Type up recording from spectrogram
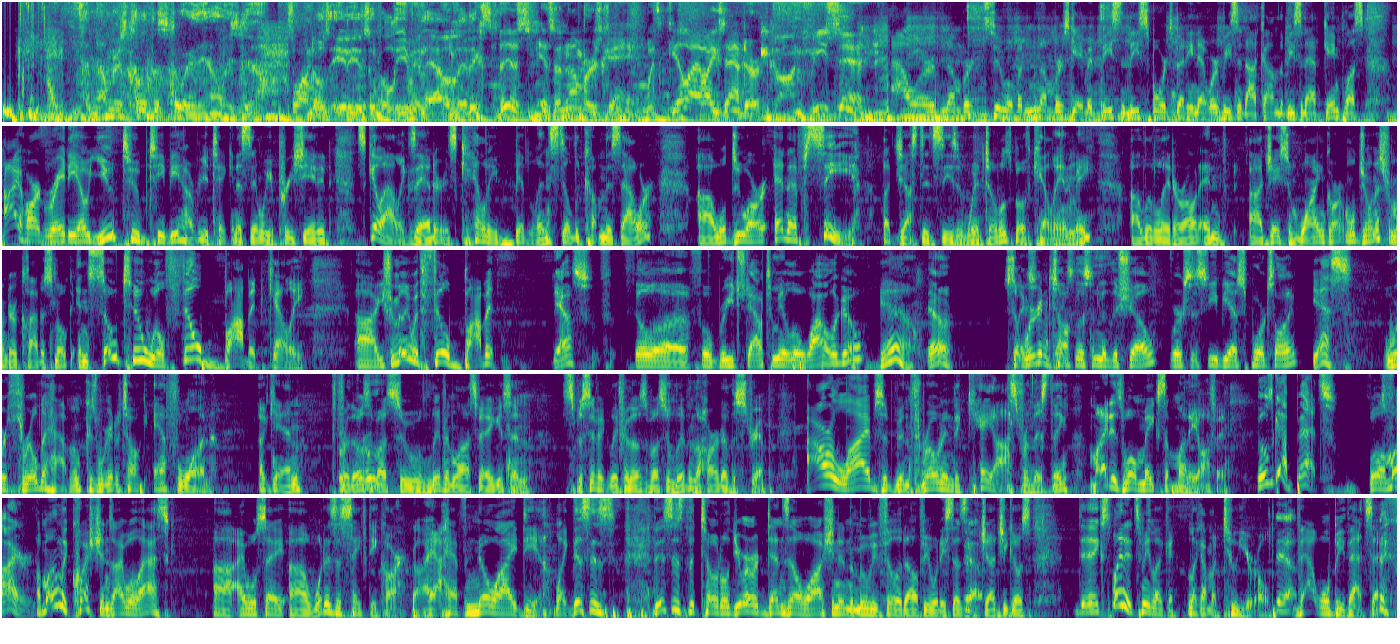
The numbers told the story. They always do. It's one of those idiots who believe in analytics. This is a numbers game with Gill Alexander on VSIN. Hour number two of a numbers game at VSIN, the Sports Betting Network, VSIN.com, the VSIN app, Game Plus, iHeartRadio, YouTube TV, however you're taking us in, we appreciate it. Skill Alexander is Kelley Bydlon, still to come this hour. Uh, we'll do our NFC adjusted season win totals, both Kelley and me, a little later on. And uh, Jason Weingarten will join us from under a cloud of smoke. And so too will Phil Bobbitt, Kelley. Uh, are you familiar with Phil Bobbitt? Yes, Phil. Uh, Phil reached out to me a little while ago. Yeah. Yeah. So Likes- we're going to talk. Listen to the show. Works at CBS Sportsline. Yes, we're thrilled to have him because we're going to talk F1 again. For those of us who live in Las Vegas, and specifically for those of us who live in the heart of the Strip, our lives have been thrown into chaos from this thing. Might as well make some money off it. Phil's got bets. Well, among, fired. among the questions I will ask. Uh, I will say, uh, what is a safety car? I, I have no idea. Like this is this is the total. Do you remember Denzel Washington in the movie Philadelphia when he says to the judge, he goes, "Explain it to me like a like I'm a two year old." Yeah. That will be that segment.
